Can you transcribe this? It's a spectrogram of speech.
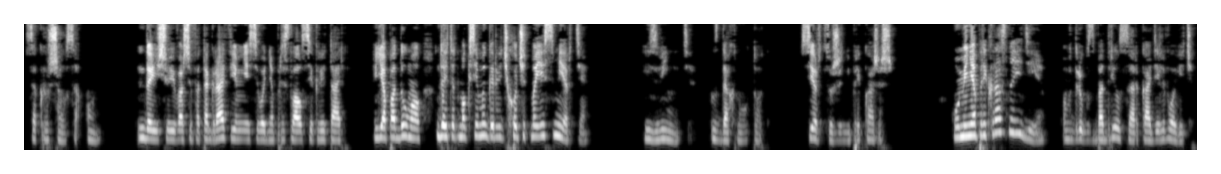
Сокрушался он. «Да еще и ваши фотографии мне сегодня прислал секретарь. Я подумал, да этот Максим Игоревич хочет моей смерти». «Извините», — вздохнул тот. «Сердцу же не прикажешь». «У меня прекрасная идея», — вдруг взбодрился Аркадий Львович.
